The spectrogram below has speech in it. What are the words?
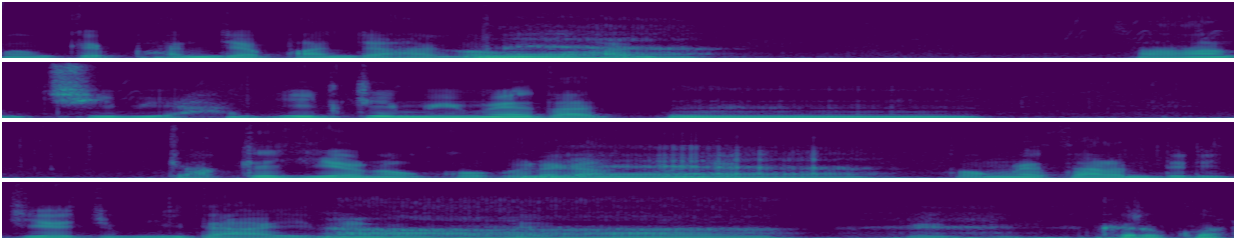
이렇게 반자 반자 하고 네. 한 사람 집이 한 1.2m 음, 작게 지어놓고 그래갖고 이제 네. 동네 사람들이 지어줍니다. 이런 거. 아, 그렇구나.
